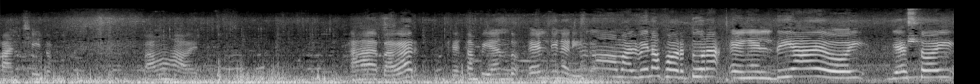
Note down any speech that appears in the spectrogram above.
Panchito. Vamos a ver. Deja de pagar que están pidiendo el dinerito. No, Malvina Fortuna, en el día de hoy ya estoy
